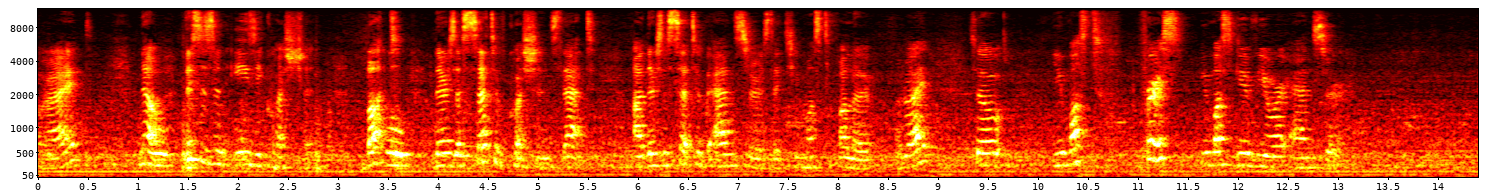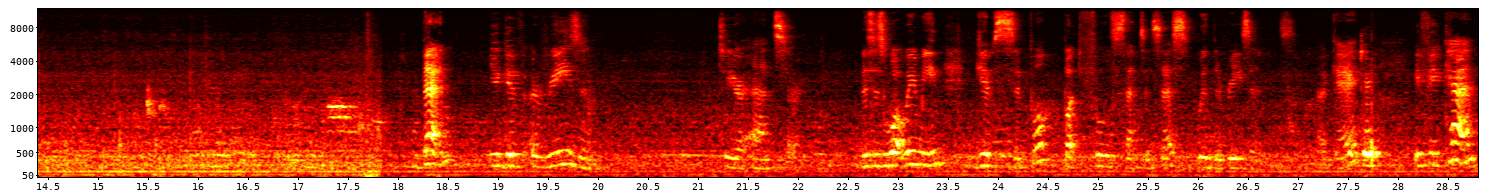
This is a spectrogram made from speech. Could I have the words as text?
Alright? Now, this is an easy question, but there's a set of questions that, uh, there's a set of answers that you must follow. Alright? So, you must, first, you must give your answer. Then, you give a reason to your answer. This is what we mean. Give simple but full sentences with the reasons. Okay? Okay. If you can,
